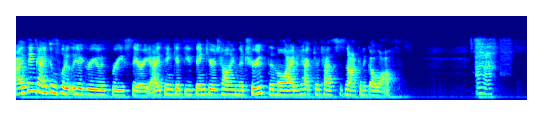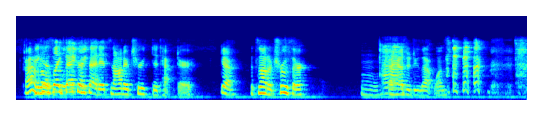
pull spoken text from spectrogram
I think I completely agree with Bree's theory. I think if you think you're telling the truth, then the lie detector test is not going to go off. Mhm. I don't Because, know. like Becca agree. said, it's not a truth detector. yeah, it's not a truther. Mm, I had to do that one.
